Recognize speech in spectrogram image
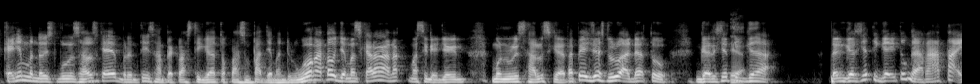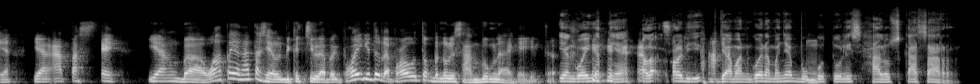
kayaknya menulis menulis halus kayak berhenti sampai kelas 3 atau kelas 4 zaman dulu. Gua nggak tahu zaman sekarang anak masih diajarin menulis halus gak. Tapi yang jelas dulu ada tuh, garisnya Iya. tiga. Dan garisnya tiga itu nggak rata ya. Yang atas, eh, yang bawah apa yang atas ya lebih kecil lah. Pokoknya gitu lah. Pokoknya untuk menulis sambung lah kayak gitu. Yang gue inget nih ya, kalau kalau di zaman gue namanya buku tulis halus kasar.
